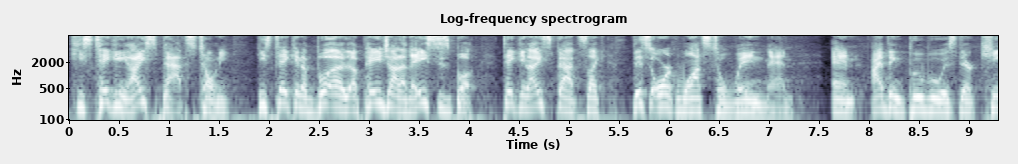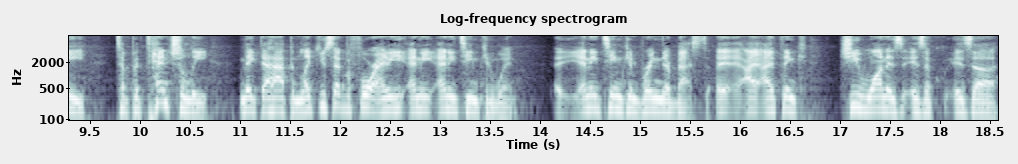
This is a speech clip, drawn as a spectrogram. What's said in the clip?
He's taking ice baths, Tony. He's taking a, bu- a page out of Ace's book, taking ice baths. Like, this orc wants to win, man. And I think Boo Boo is their key to potentially make that happen. Like you said before, any any any team can win. Any team can bring their best. I, I think G1 is is a is a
